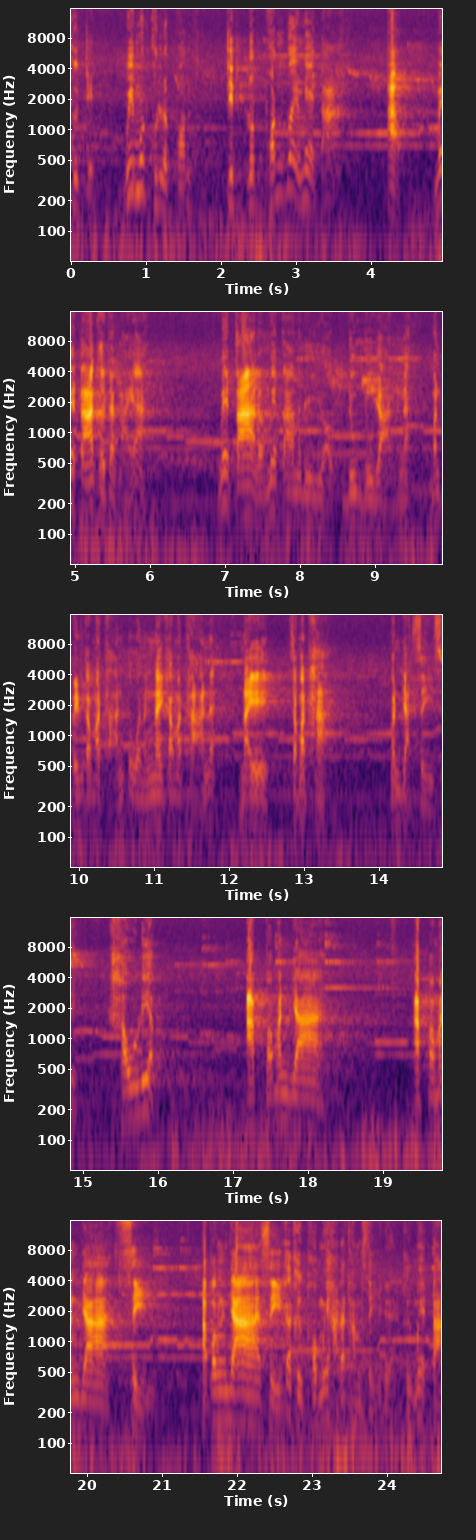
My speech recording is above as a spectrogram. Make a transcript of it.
คือจิต วิมุตติคุณหลุดพ้น จิตหลุดพ้นด้วยเมตตาอ้าวเมตตาเกิดจากไหนอะเมตตาหรอเมตตามันดีอยู่อยู่อยู่อย่างนึงนะมันเป็นกรรมฐานตัวหนึ่งในกรรมฐานเนี่ยในสมถะบัญญัติ 40เขาเรียก อัปปมัญญา อัปปมัญญาสี่อัปปมัญญาสี่ก็คือพรหมวิหารธรรมสี่นี่แหละคือเมตตา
